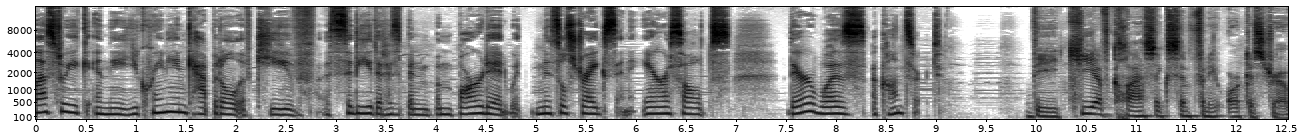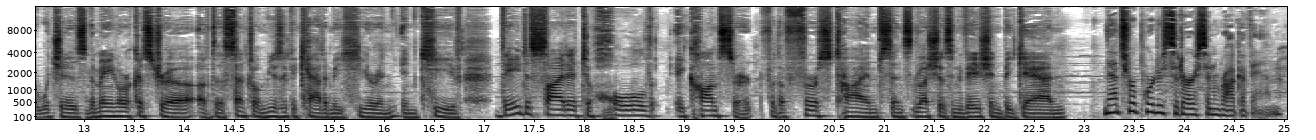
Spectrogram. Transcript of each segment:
Last week, in the Ukrainian capital of Kiev, a city that has been bombarded with missile strikes and air assaults, there was a concert. The Kiev Classic Symphony Orchestra, which is the main orchestra of the Central Music Academy here in, in Kiev, they decided to hold a concert for the first time since Russia's invasion began. That's reporter Sudarsan Raghavan.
